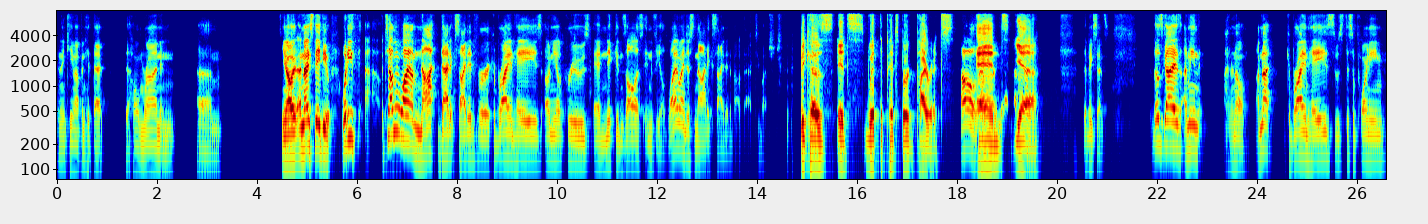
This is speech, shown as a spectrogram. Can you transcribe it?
and then came up and hit that the home run, and um, you know, a nice debut. What do you th- uh, tell me why I'm not that excited for Ke'Bryan Hayes, O'Neil Cruz, and Nick Gonzalez infield? Why am I just not excited about that too much? because it's with the Pittsburgh Pirates. Oh, and right. yeah, that makes sense. Those guys, I mean, I don't know. I'm not. Ke'Bryan Hayes was disappointing.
